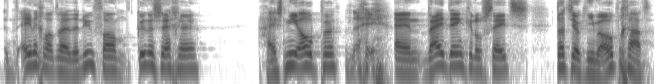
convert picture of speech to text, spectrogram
het enige wat wij er nu van kunnen zeggen... Hij is niet open. Nee. En wij denken nog steeds dat hij ook niet meer open gaat.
